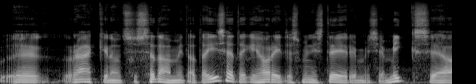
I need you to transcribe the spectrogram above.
rääkinud siis seda, mida ta ise tegi Haridusministeeriumis ja miks ja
